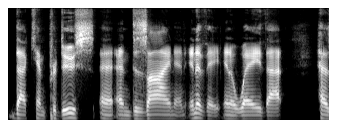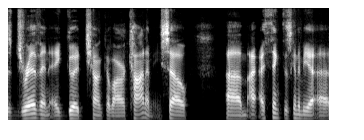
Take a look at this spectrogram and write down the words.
that can produce and, and design and innovate in a way that has driven a good chunk of our economy. So um, I, I, think there's going to be a, a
